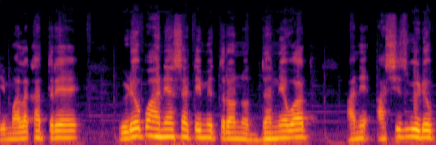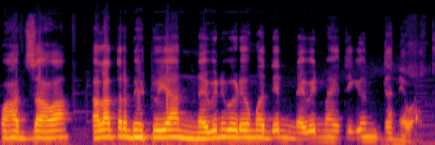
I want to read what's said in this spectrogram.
ही मला खात्री आहे. व्हिडिओ पाहण्यासाठी मित्रांनो धन्यवाद आणि अशीच व्हिडिओ पाहत जावा. चला तर भेटूया नवीन व्हिडिओमध्ये नवीन माहिती घेऊन. धन्यवाद.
